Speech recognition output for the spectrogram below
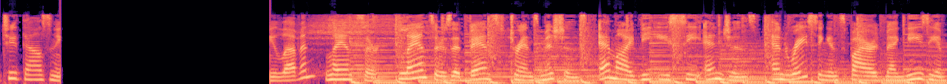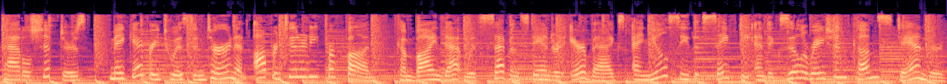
2011 Lancer. Lancer's advanced transmissions, MIVEC engines, and racing-inspired magnesium paddle shifters make every twist and turn an opportunity for fun. Combine that with seven standard airbags and you'll see that safety and exhilaration come standard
